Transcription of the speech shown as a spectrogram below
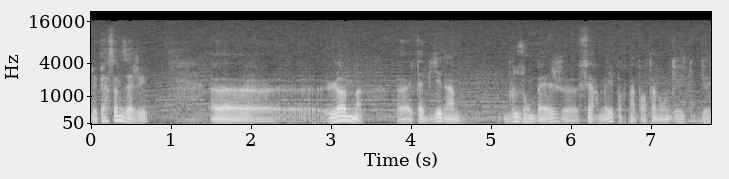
de personnes âgées. L'homme est habillé d'un blouson beige fermé, porte un pantalon gris,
